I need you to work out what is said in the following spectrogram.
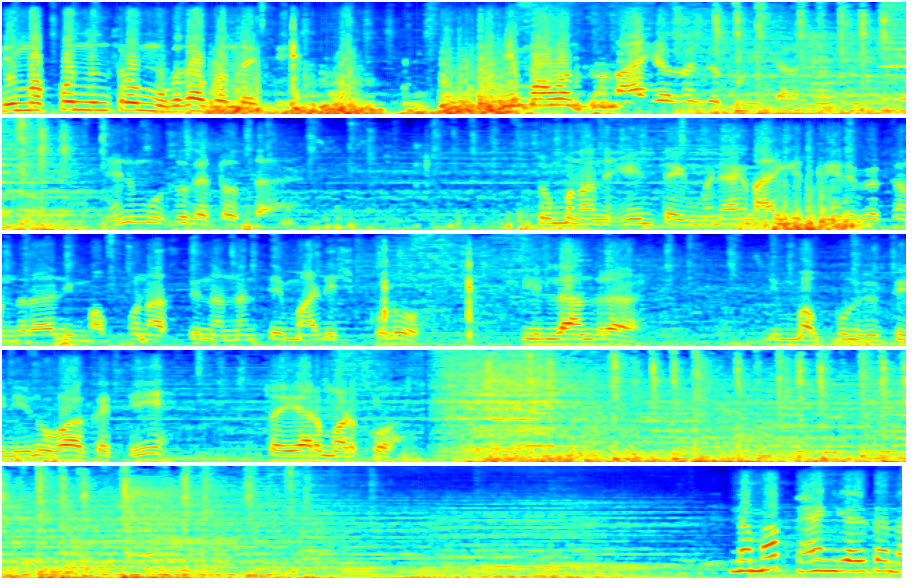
ನಿಮ್ಮ ಅಪ್ಪನಂತರೂ ಮುಗ್ದ ಬಂದೈತಿ. ನಿಮ್ಮ ಅವಂತರು ನಾ ಹೇಳ್ದಂಗೆ ದುಡಿತಾಳ ಏನು ಮುಗಿಸೋದು ಎಟ್ಟೋತ ಸುಮ್ಮ ನನ್ನ ಹೆಂಡತಿಯಾಗಿ ಮನ್ಯಾಗ ನಾಯಿಗಿರ್ತಿ ಇರ್ಬೇಕಂದ್ರೆ ನಿಮ್ಮ ಅಪ್ಪನ ಆಸ್ತಿ ನನ್ನಂತೆ ಮಾಡಿಸ್ಕೊಡು. ಇಲ್ಲ ಅಂದ್ರೆ ನಿಮ್ಮ ಅಪ್ಪನ ಜೊತೆ ನೀನು ಹೋಗಕತ್ತಿ, ತಯಾರು ಮಾಡ್ಕೋ. ನಮ್ಮಪ್ಪ ಹೆಂಗೆ ಹೇಳ್ತಾನ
